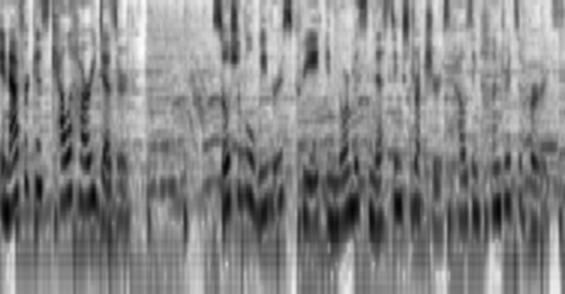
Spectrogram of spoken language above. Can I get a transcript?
In Africa's Kalahari Desert, sociable weavers create enormous nesting structures housing hundreds of birds.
